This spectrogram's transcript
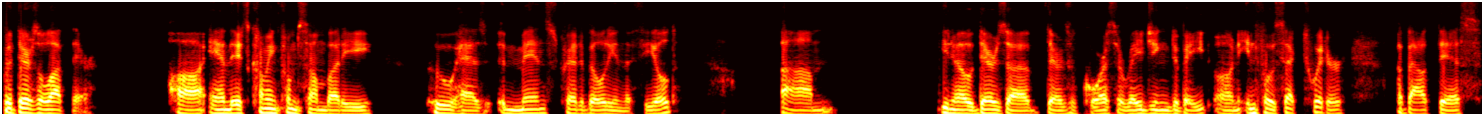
but there's a lot there, uh, and it's coming from somebody who has immense credibility in the field. Um, you know, there's a there's of course a raging debate on infosec Twitter about this,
